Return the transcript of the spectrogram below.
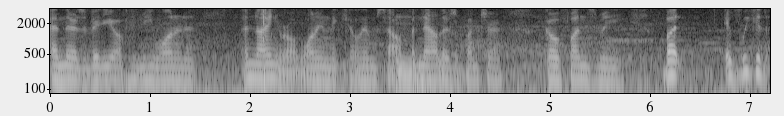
And there's a video of him. He wanted a, a nine year old wanting to kill himself, Mm. and now there's a bunch of GoFundMe. But if we could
